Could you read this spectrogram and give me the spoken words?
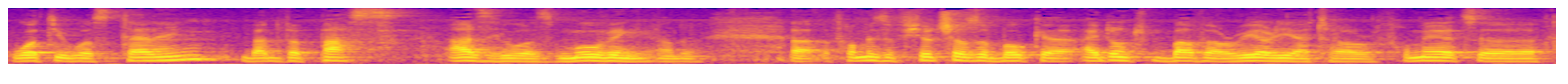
what he was telling, but the path as he was moving. And, uh, for me, the future of the book, uh, I don't bother really at all. For me, it's a uh,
